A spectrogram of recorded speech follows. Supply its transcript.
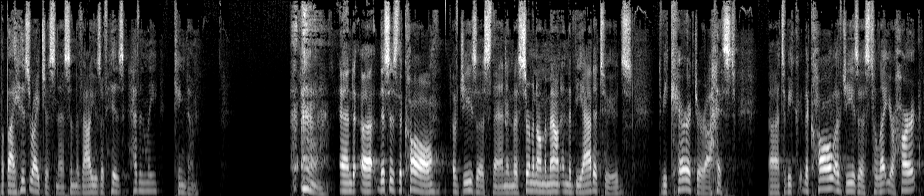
but by his righteousness and the values of his heavenly kingdom. and uh, this is the call of Jesus, then, in the Sermon on the Mount and the Beatitudes, to be characterized, uh, to be the call of Jesus to let your heart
